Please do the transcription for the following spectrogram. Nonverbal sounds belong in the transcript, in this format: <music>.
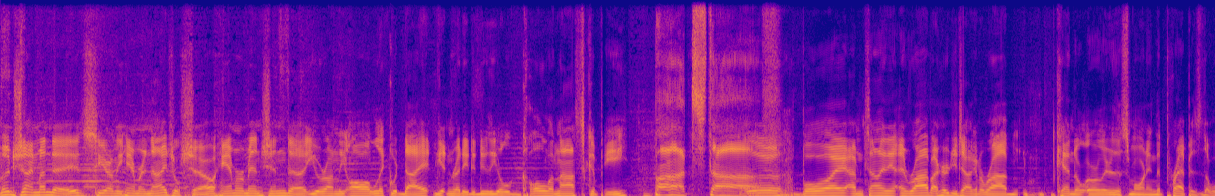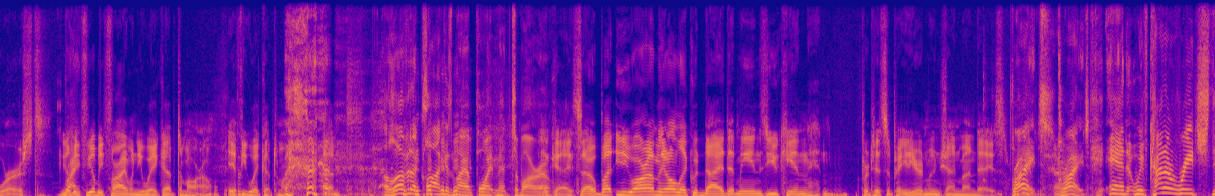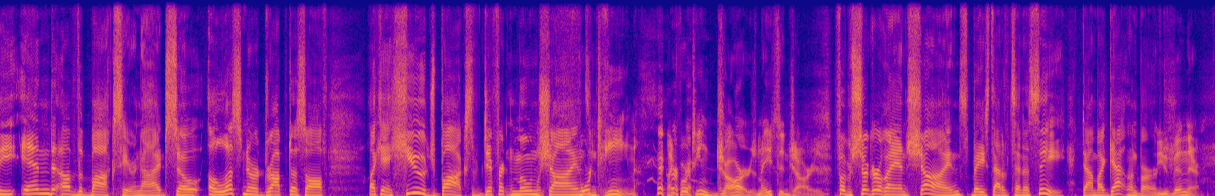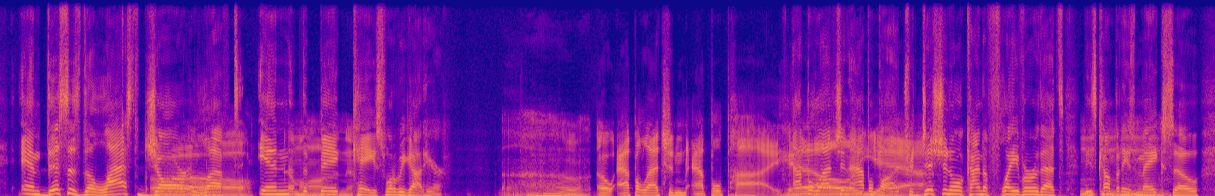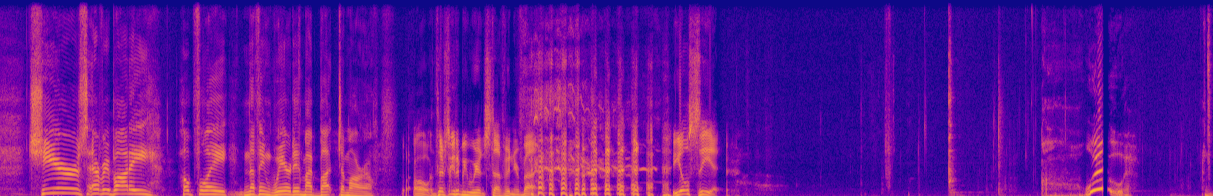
Moonshine Mondays here on the Hammer and Nigel show. Hammer mentioned uh, you were on the all liquid diet, getting ready to do the old colonoscopy. Butt stuff. Ugh, boy, I'm telling you. And Rob, I heard you talking to Rob Kendall earlier this morning. The prep is the worst. You'll, Right. be, you'll be fine when you wake up tomorrow, if you wake up tomorrow. <laughs> um, 11 o'clock is my appointment tomorrow. <laughs> okay, so, but you are on the all liquid diet. That means you can participate here in Moonshine Mondays. Right, right. And we've kind of reached the end of the box here, Nige. So a listener dropped us off like a huge box of different moonshines and 14. like 14 <laughs> jars, mason jars. from Sugarland Shines, based out of Tennessee, down by Gatlinburg. You've been there. and this is the last jar Oh, left in the on. big case. What do we got here? Uh, Oh, Appalachian apple pie. Appalachian Hell apple pie, traditional kind of flavor that these companies make. So, cheers, everybody. Hopefully, nothing weird in my butt tomorrow. Oh, there's going to be weird stuff in your butt. <laughs> You'll see it. Woo!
